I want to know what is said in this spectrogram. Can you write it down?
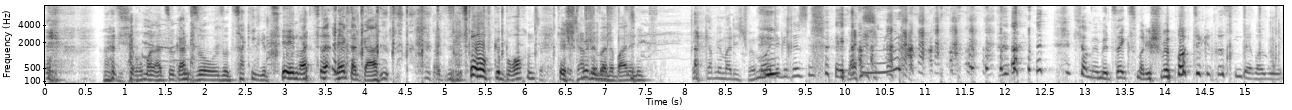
Weiß ich, Roman hat so ganz so, so zackige Zehen, weißt du, das merkt das gar nicht. Die sind so oft gebrochen, der hab spürt in seine Beine nichts. Ich habe mir mal die Schwimmhäute gerissen. Nein, ich, habe mir mit sechs mal die Schwimmhäute gerissen, der war gut.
